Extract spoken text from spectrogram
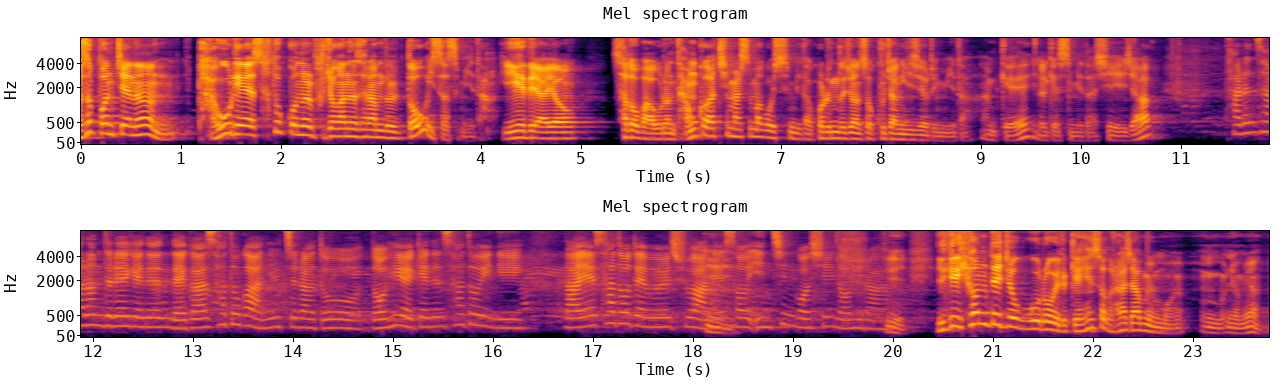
여섯 번째는 바울의 사도권을 부정하는 사람들도 있었습니다. 이에 대하여 사도 바울은 다음과 같이 말씀하고 있습니다. 고린도전서 9장 2절입니다. 함께 읽겠습니다. 시작. 다른 사람들에게는 내가 사도가 아닐지라도 너희에게는 사도이니 나의 사도됨을 주 안에서 인친 것이 너니라. 예, 이게 현대적으로 이렇게 해석을 하자면 뭐- 뭐냐면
